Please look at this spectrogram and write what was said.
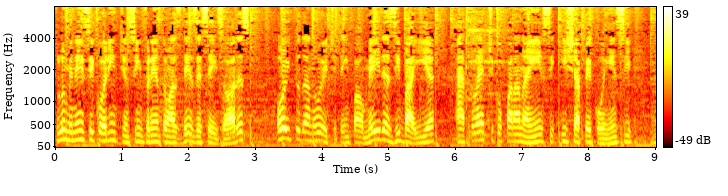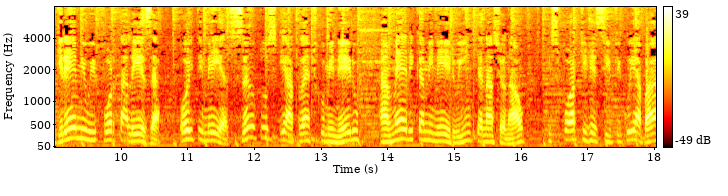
Fluminense e Corinthians se enfrentam às 16 horas. 8 da noite tem Palmeiras e Bahia, Atlético Paranaense e Chapecoense, Grêmio e Fortaleza. 8 e meia, Santos e Atlético Mineiro, América Mineiro e Internacional, Esporte Recife Cuiabá,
